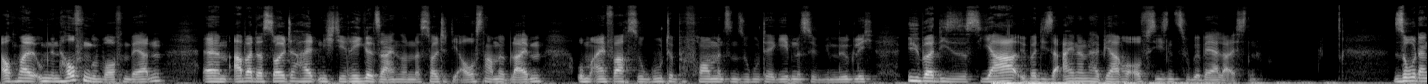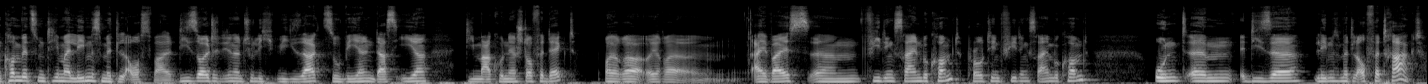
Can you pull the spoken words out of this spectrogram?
auch mal um den Haufen geworfen werden. Ähm, aber das sollte halt nicht die Regel sein, sondern das sollte die Ausnahme bleiben, um einfach so gute Performance und so gute Ergebnisse wie möglich über dieses Jahr, über diese eineinhalb Jahre Offseason zu gewährleisten. So, dann kommen wir zum Thema Lebensmittelauswahl. Die solltet ihr natürlich, wie gesagt, so wählen, dass ihr die Makronährstoffe deckt eure, eure ähm, Eiweiß-Feedings ähm, reinbekommt, Protein-Feedings reinbekommt und ähm, diese Lebensmittel auch vertragt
